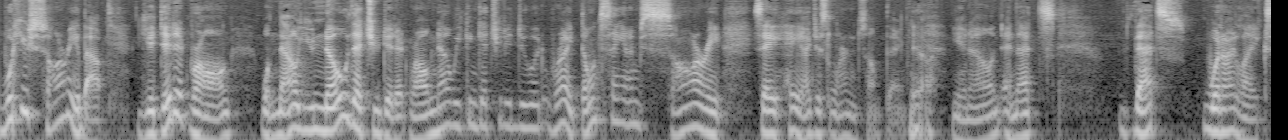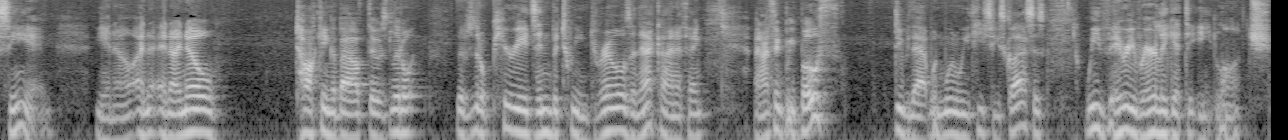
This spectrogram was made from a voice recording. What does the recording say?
What are you sorry about? You did it wrong. Well, now you know that you did it wrong. Now we can get you to do it right. Don't say I'm sorry. Say, "Hey, I just learned something." Yeah. You know, and that's that's what I like seeing. You know, and and I know talking about those little those little periods in between drills and that kind of thing. And I think we both do that when, when we teach these classes. We very rarely get to eat lunch,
